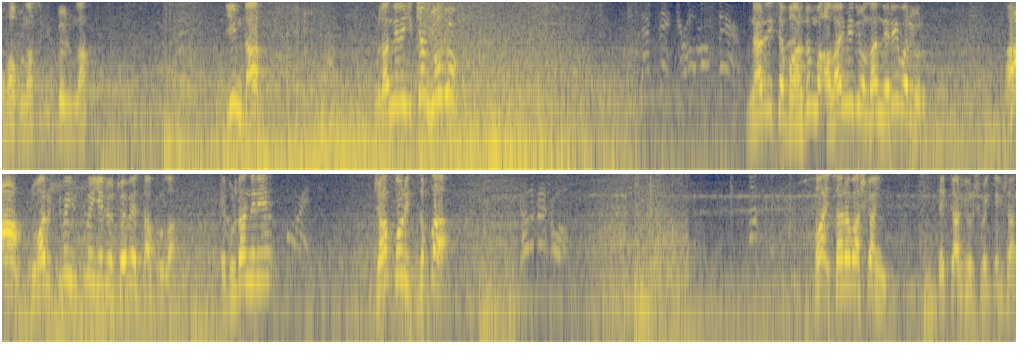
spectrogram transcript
Oha bu nasıl bir bölüm lan? İmdat. Buradan nereye gideceğim? Yol yok. Neredeyse vardım mı? Alay mı ediyorsun lan? Nereye varıyorum? Aa! Duvar üstüme üstüme geliyor. Tövbe estağfurullah. E buradan nereye? Jump for it. Zıpla. Vay Sara Başkan. Tekrar görüşmek ne güzel.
